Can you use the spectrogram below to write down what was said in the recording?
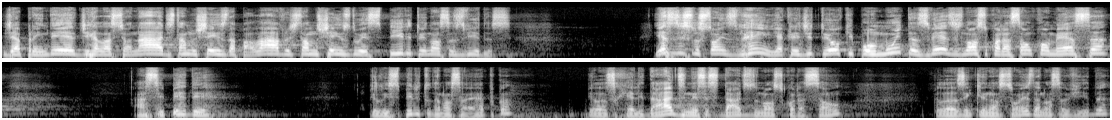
de aprender, de relacionar, de estarmos cheios da palavra, de estarmos cheios do Espírito em nossas vidas. E essas instruções vêm, e acredito eu que por muitas vezes nosso coração começa a se perder pelo espírito da nossa época, pelas realidades e necessidades do nosso coração, pelas inclinações da nossa vida,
